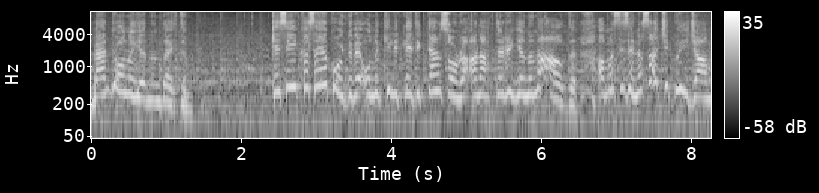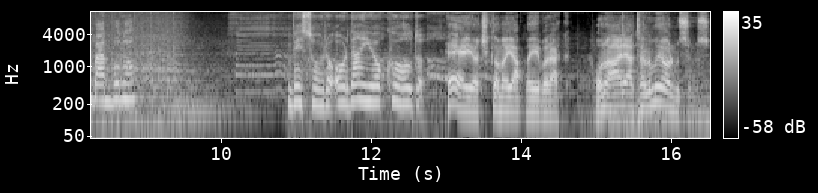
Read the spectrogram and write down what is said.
Ben de onun yanındaydım. Keseyi kasaya koydu ve onu kilitledikten sonra anahtarı yanına aldı. Ama size nasıl açıklayacağım ben bunu? Ve sonra oradan yok oldu. Hey açıklama yapmayı bırak. Onu hala tanımıyor musunuz?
